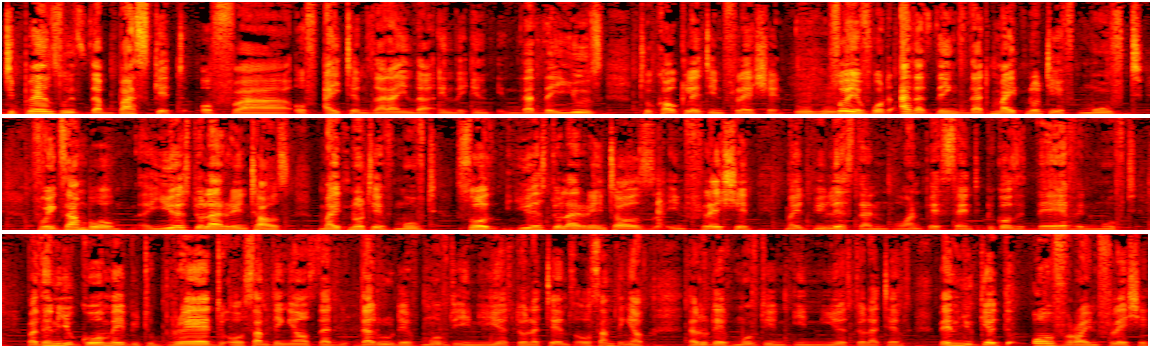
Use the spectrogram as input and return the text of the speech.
depends with the basket of uh, of items that are in the in the in, that they use to calculate inflation. So you've got other things that might not have moved. For example uh, us dollar rentals might not have moved. So us dollar rentals inflation might be less than 1% because they haven't moved but then you go maybe to bread or something else that that would have moved in US dollar terms or something else that would have moved in, in US dollar terms. Then you get the overall inflation,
